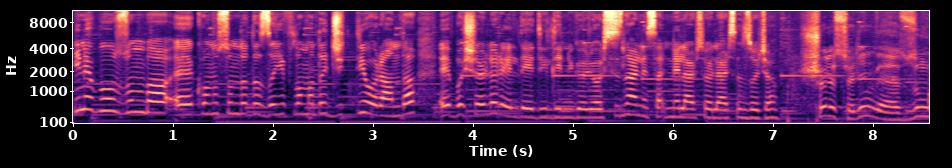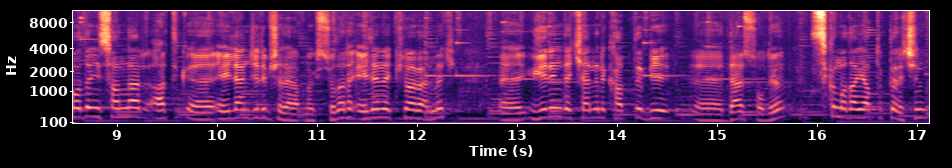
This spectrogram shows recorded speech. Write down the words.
Yine bu zumba e, konusunda da zayıflamada ciddi oranda e, başarılar elde edildiğini görüyor. Sizler ne- neler söylersiniz hocam? Şöyle söyleyeyim, e, Zumba'da insanlar artık e, eğlenceli bir şeyler yapmak istiyorlar. Eğlenerek kilo vermek, e, üyenin de kendini kattığı bir e, ders oluyor. Sıkılmadan yaptıkları için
